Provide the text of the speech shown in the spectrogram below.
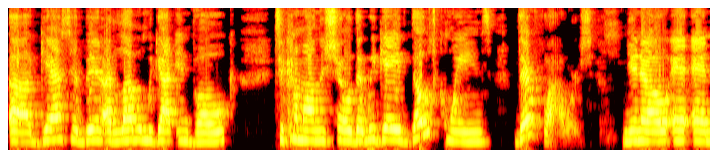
uh, guests have been. I love when we got En Vogue to come on the show that we gave those queens their flowers, you know, and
